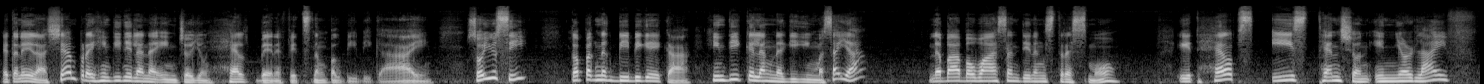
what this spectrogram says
Ito na nila, syempre, hindi nila na-enjoy yung health benefits ng pagbibigay. So you see, kapag nagbibigay ka, hindi ka lang nagiging masaya, nababawasan din ang stress mo. It helps ease tension in your life.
